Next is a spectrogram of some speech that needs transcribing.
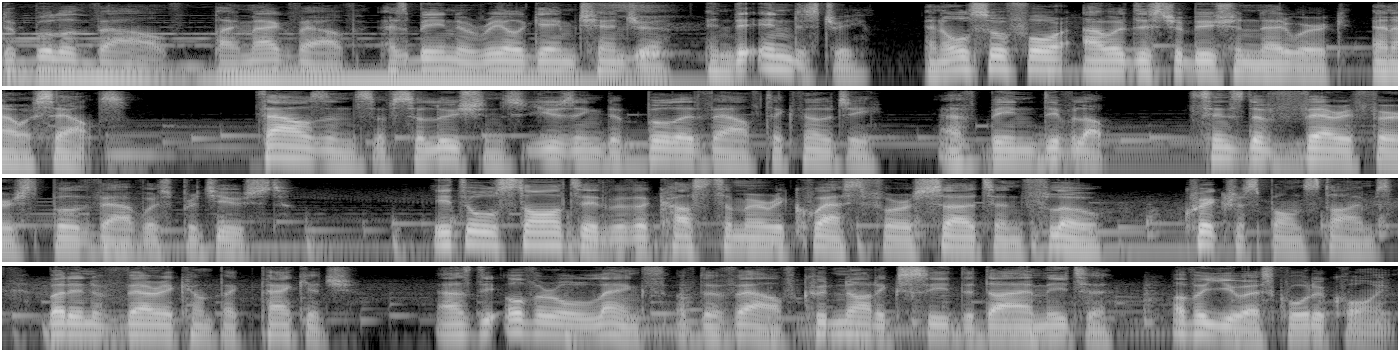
The bullet valve by MAC Valve has been a real game changer in the industry and also for our distribution network and ourselves. Thousands of solutions using the bullet valve technology have been developed since the very first bullet valve was produced. It all started with a customer request for a certain flow, quick response times, but in a very compact package, as the overall length of the valve could not exceed the diameter of a US quarter coin.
